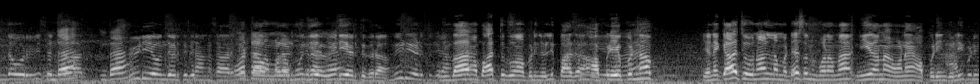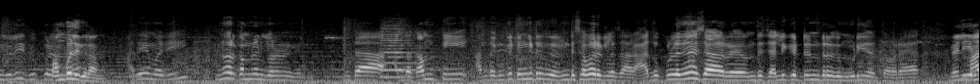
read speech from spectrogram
இந்த ஒரு ரீசன் இந்த வீடியோ வந்து எடுத்துக்கிறாங்க சார். போட்டோ நம்மள மூஞ்சிய. வீடியோ எடுத்துக்கிறான் வீடியோ நீ எடுத்துக்கிறாங்க வாங்க பாத்துக்குவோம் அப்படின்னு சொல்லி பாத்து அப்படி எப்படின்னா எனக்காச்சும் ஒரு நாள் நம்ம ஸ்டேஷன் போனோம்னா நீ தானே அவனே அப்படின்னு சொல்லி அப்படின்னு சொல்லி. பம்பளுக்குறாங்க அதே மாதிரி இன்னொரு கம்ப்ளைண்ட் சொல்லணும். இந்த அந்த கமிட்டி அந்த இங்கிட்டு இங்கிட்டு ரெண்டு சவர் இருக்குல்ல சார் அதுக்குள்ளே தான் சார் வந்து ஜல்லிக்கட்டுன்றது முடியுதே தவிர போல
